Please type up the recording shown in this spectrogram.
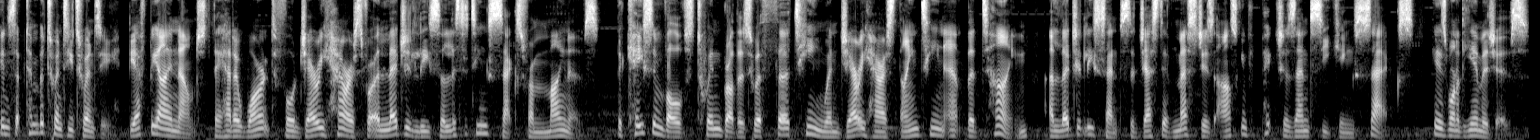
In September 2020, the FBI announced they had a warrant for Jerry Harris for allegedly soliciting sex from minors. The case involves twin brothers who were 13 when Jerry Harris, 19 at the time, allegedly sent suggestive messages asking for pictures and seeking sex. Here's one of the images.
